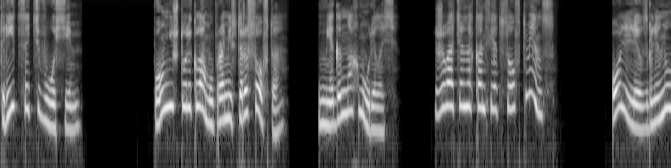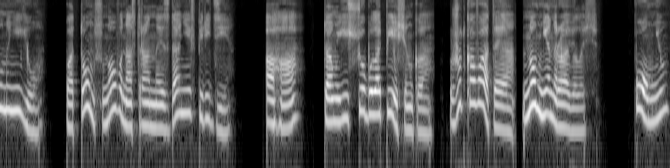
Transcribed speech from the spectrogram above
38. Помнишь ту рекламу про мистера Софта? Меган нахмурилась. Жевательных конфет Софтминс? Олли взглянул на нее, потом снова на странное здание впереди. Ага, там еще была песенка, жутковатая, но мне нравилась. Помню.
